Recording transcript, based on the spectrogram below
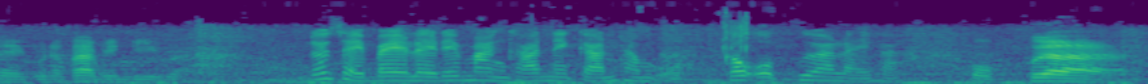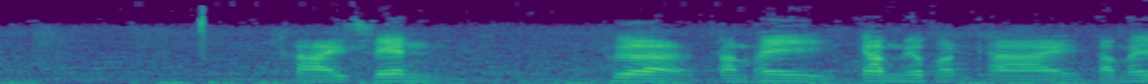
ใช่คุณภาพยังดีกว่า แล้วใส่ใบอะไรได้มั่งคะในการทำอบก็อบเพื่ออะไรคะ อบเพื่อคลายเส้น เพื่อทำให้กล้ามเนื้อผ่อนคลายทำให้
